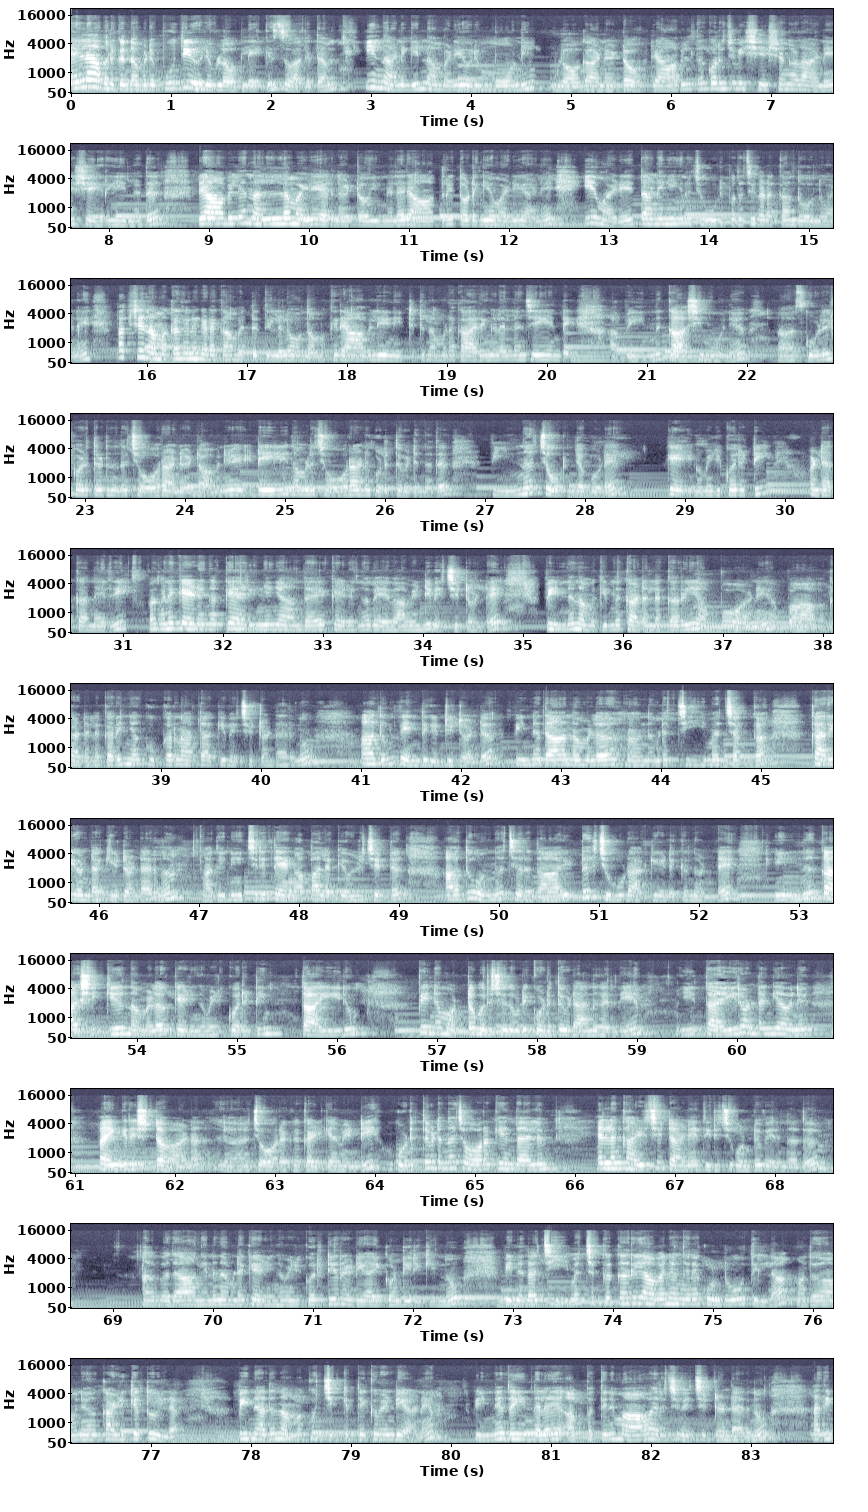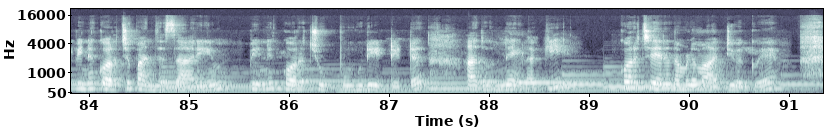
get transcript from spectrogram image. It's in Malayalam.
എല്ലാവർക്കും നമ്മുടെ പുതിയൊരു വ്ളോഗിലേക്ക് സ്വാഗതം. ഇന്നാണെങ്കിൽ നമ്മുടെ ഒരു മോർണിംഗ് വ്ളോഗാണ് കേട്ടോ രാവിലത്തെ കുറച്ച് വിശേഷങ്ങളാണ് ഷെയർ ചെയ്യുന്നത്. രാവിലെ നല്ല മഴയായിരുന്നു കേട്ടോ ഇന്നലെ രാത്രി തുടങ്ങിയ മഴയാണ്. ഈ മഴയത്താണെങ്കിൽ ഇങ്ങനെ ചൂടിപ്പുതച്ച് കിടക്കാൻ തോന്നുവാണ്. പക്ഷെ നമുക്കങ്ങനെ കിടക്കാൻ പറ്റത്തില്ലല്ലോ. നമുക്ക് രാവിലെ എണീറ്റിട്ട് നമ്മുടെ കാര്യങ്ങളെല്ലാം ചെയ്യണ്ടേ. അപ്പോൾ ഇന്ന് കാശി മോന് സ്കൂളിൽ കൊടുത്തുവിടുന്നത് ചോറാണ് കേട്ടോ അവന് ഡെയിലി നമ്മൾ ചോറാണ് കൊടുത്തു വിടുന്നത് അപ്പം ഇന്ന് ചോറിന്റെ കൂടെ കിഴങ്ങ് മെഴുക്കുരട്ടി ഉണ്ടാക്കാൻ കരുതി അപ്പം അങ്ങനെ കിഴങ്ങൊക്കെ അരിഞ്ഞ് ഞാൻ ദേ കിഴങ്ങ് വേവാൻ വേണ്ടി വെച്ചിട്ടുണ്ട്. പിന്നെ നമുക്കിന്ന് കടലക്കറി അപ്പമാണ് അപ്പോൾ കടലക്കറി ഞാൻ കുക്കറിനകത്താക്കി വെച്ചിട്ടുണ്ടായിരുന്നു. അതും വെന്ത് കിട്ടിയിട്ടുണ്ട്. പിന്നെ ഇതാ നമ്മൾ നമ്മുടെ ചീമച്ചക്ക കറി ഉണ്ടാക്കിയിട്ടുണ്ടായിരുന്നു. അതിന് ഇച്ചിരി തേങ്ങാപ്പാലൊക്കെ ഒഴിച്ചിട്ട് അതും ഒന്ന് ചെറുതായിട്ട് ചൂടാക്കി എടുക്കുന്നുണ്ട്. ഇന്ന് കാശിക്ക് നമ്മൾ കിഴങ്ങ് മെഴുക്കുരട്ടിയും തൈരും പിന്നെ മുട്ട പൊരിച്ചതുകൂടി കൊടുത്തു വിടാമെന്ന് കരുതിയേ. ഈ തൈരുണ്ടെങ്കിൽ അവന് ഭയങ്കര ഇഷ്ടമാണ് ചോറൊക്കെ കഴിക്കാൻ വേണ്ടി. കൊടുത്തു വിടുന്ന ചോറൊക്കെ എന്തായാലും എല്ലാം കഴിച്ചിട്ടാണ് തിരിച്ചു കൊണ്ടുവരുന്നത്. അപ്പോൾ ഇതാ അങ്ങനെ നമ്മുടെ കിഴങ്ങ് മെഴുക്കുരട്ടി റെഡി ആയിക്കൊണ്ടിരിക്കുന്നു. പിന്നെ ഇതാ ചീമച്ചക്കക്കറി അവൻ അങ്ങനെ കൊണ്ടുപോകത്തില്ല. അത് അവന് കഴിക്കത്തുമില്ല. പിന്നെ അത് നമുക്ക് ഉച്ചക്കത്തേക്ക് വേണ്ടിയാണ്. പിന്നെ ഇത് ഇന്നലെ അപ്പത്തിന് മാവ് അരച്ച് വെച്ചിട്ടുണ്ടായിരുന്നു. അതിൽ പിന്നെ കുറച്ച് പഞ്ചസാരയും പിന്നെ കുറച്ച് ഉപ്പും കൂടി ഇട്ടിട്ട് അതൊന്ന് ഇളക്കി കുറച്ച് നേരം നമ്മൾ മാറ്റി വെക്കുവേ.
